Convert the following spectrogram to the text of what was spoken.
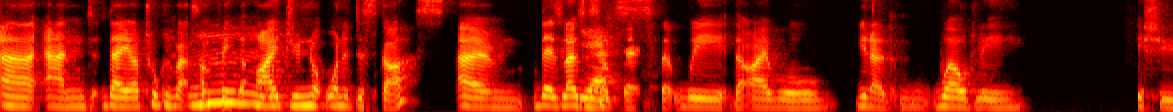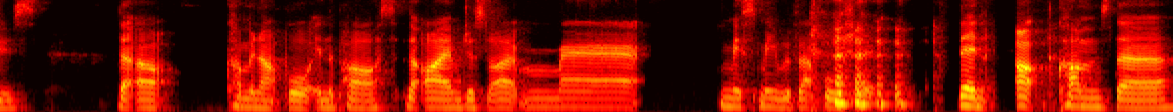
uh, and they are talking about something mm. that I mm. do not want to discuss. Um, there's loads yes. of subjects that we that I will, you know, worldly issues that are coming up or in the past that I am just like, Meh, miss me with that bullshit. then up comes the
